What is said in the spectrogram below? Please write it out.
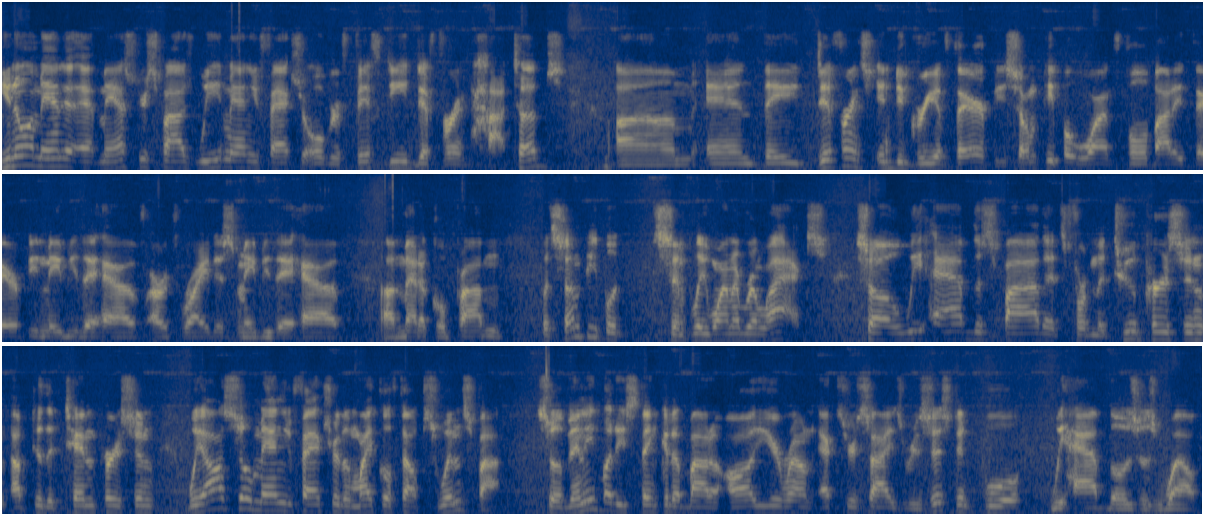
You know, Amanda, at Master Spas, we manufacture over 50 different hot tubs, um, and they difference in degree of therapy. Some people want full body therapy. Maybe they have arthritis. Maybe they have a medical problem. But some people simply want to relax. So we have the spa that's from the two person up to the 10 person. We also manufacture the Michael Phelps swim spa. So if anybody's thinking about an all year round exercise resistant pool, we have those as well.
